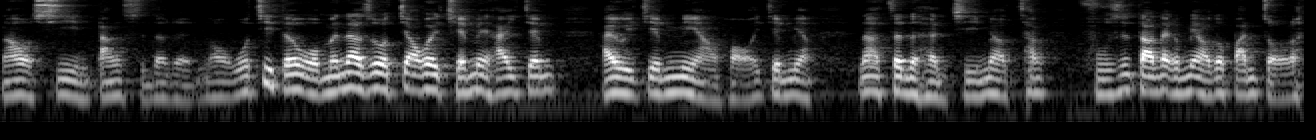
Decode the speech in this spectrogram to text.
然后吸引当时的人哦。我记得我们那时候教会前面还一间，还有一间庙哈，一间庙，那真的很奇妙，唱服侍到那个庙都搬走了，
